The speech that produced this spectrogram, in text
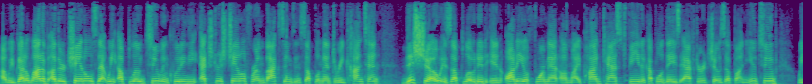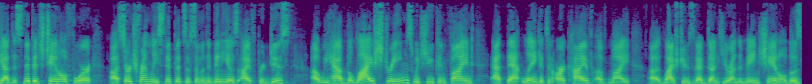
Uh, we've got a lot of other channels that we upload to, including the Extras channel for unboxings and supplementary content. This show is uploaded in audio format on my podcast feed a couple of days after it shows up on YouTube. We have the Snippets channel for uh, search friendly snippets of some of the videos I've produced. Uh, we have the live streams, which you can find at that link. It's an archive of my uh, live streams that I've done here on the main channel. Those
